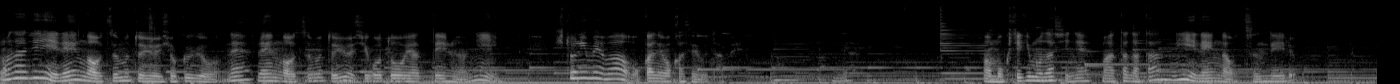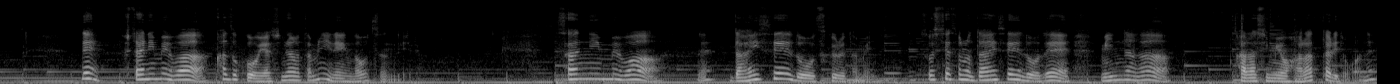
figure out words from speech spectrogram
同じレンガを積むという職業ねレンガを積むという仕事をやっているのに1人目はお金を稼ぐため、ね。まあ、目的もなしね、まあ、ただ単にレンガを積んでいる。で2人目は家族を養うためにレンガを積んでいる。3人目は、ね、大聖堂を作るために。そしてその大聖堂でみんなが悲しみを払ったりとかね。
